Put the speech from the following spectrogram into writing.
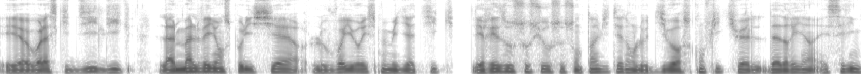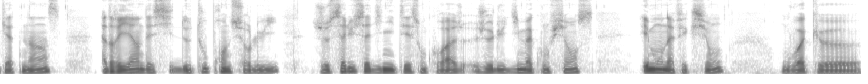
Et voilà ce qu'il dit. Il dit la malveillance policière, le voyeurisme médiatique les réseaux sociaux se sont invités dans le divorce conflictuel d'Adrien et Céline Quatennens. Adrien décide de tout prendre sur lui. Je salue sa dignité et son courage. Je lui dis ma confiance et mon affection. On voit que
